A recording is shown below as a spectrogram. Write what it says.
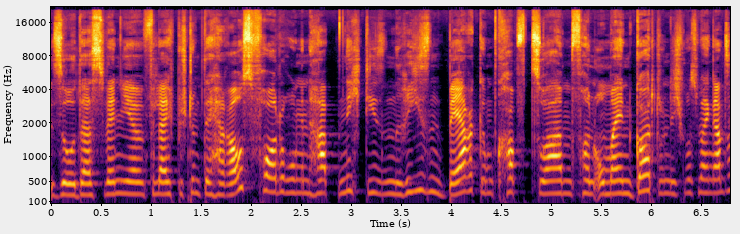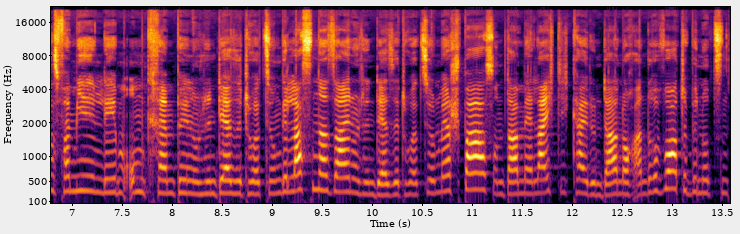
So dass wenn ihr vielleicht bestimmte Herausforderungen habt, nicht diesen riesen Berg im Kopf zu haben von oh mein Gott und ich muss mein ganzes Familienleben umkrempeln und in der Situation gelassener sein und in der Situation mehr Spaß und da mehr Leichtigkeit und da noch andere Worte benutzen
